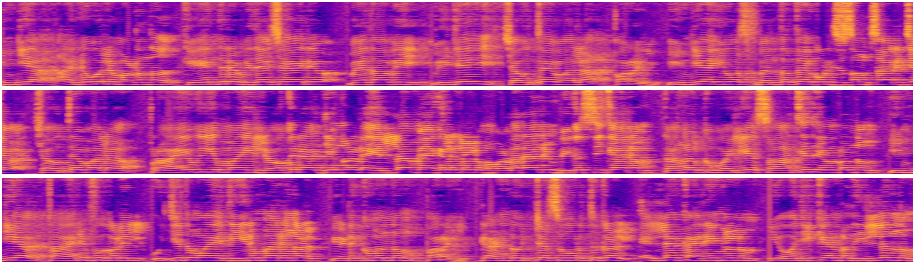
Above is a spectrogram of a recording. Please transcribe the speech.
ഇന്ത്യ അനുകൂലമാണെന്ന് കേന്ദ്ര വിദേശകാര്യ മേധാവി വിജയ് ചൌത്തേവാല പറഞ്ഞു. ഇന്ത്യ യു എസ് ബന്ധത്തെക്കുറിച്ച് സംസാരിച്ച ചൌത്തേവാല പ്രായോഗികമായി ലോകരാജ്യങ്ങളുടെ എല്ലാ മേഖലകളിലും വളരാനും വികസിക്കാനും തങ്ങൾക്ക് വലിയ സാധ്യതയുണ്ടെന്നും ഇന്ത്യ താരിഫുകളിൽ ഉചിതമായ തീരുമാനങ്ങൾ എടുക്കുമെന്നും പറഞ്ഞു. രണ്ടുറ്റ സുഹൃത്തുക്കൾ എല്ലാ കാര്യങ്ങളിലും യോജിക്കേണ്ടതില്ലെന്നും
